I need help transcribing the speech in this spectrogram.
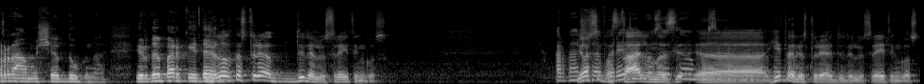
pramušė dugną. Ir dabar, kai dar... Žinot, kas turėjo didelius reitingus? Josifas Stalinas, e? Hitleris turėjo didelius reitingus.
